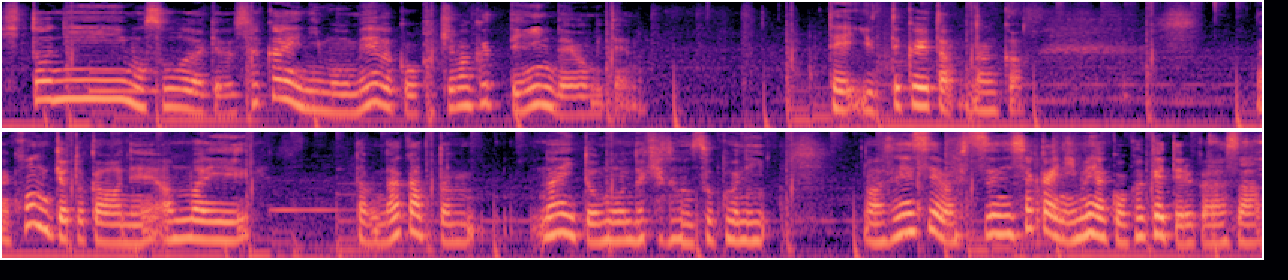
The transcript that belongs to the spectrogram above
人にもそうだけど社会にも迷惑をかけまくっていいんだよみたいな。って言ってくれたの。なんか根拠とかはねあんまり多分なかったないと思うんだけどそこに。まあ先生は普通に社会に迷惑をかけてるからさ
